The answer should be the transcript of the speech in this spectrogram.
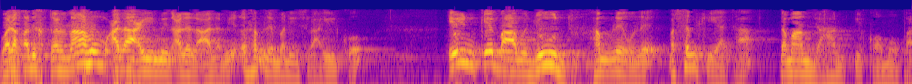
ولقد اخترناہم علی علم علی العالمین اور ہم نے بنی اسرائیل کو علم کے باوجود ہم نے انہیں پسند کیا تھا تمام جہان کی قوموں پر۔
